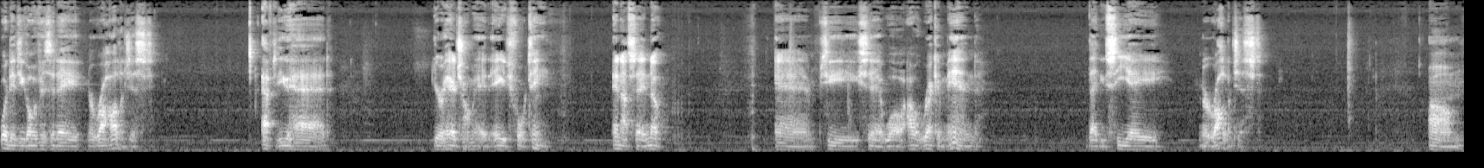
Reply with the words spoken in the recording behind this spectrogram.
"Well, did you go visit a neurologist after you had?" your head trauma at age 14? And I said, no. And she said, well, I would recommend that you see a neurologist. Um,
